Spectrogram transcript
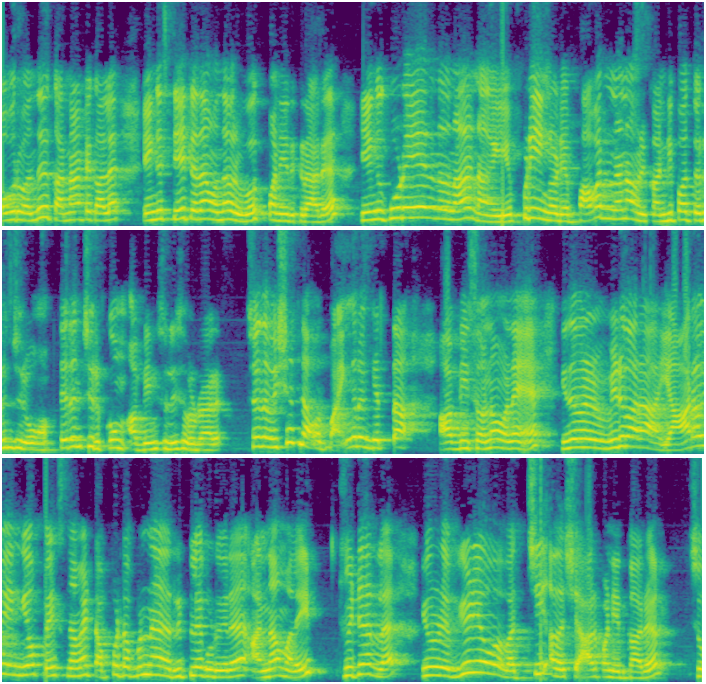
அவர் வந்து கர்நாடகால எங்க ஸ்டேட்ல தான் வந்து அவர் ஒர்க் பண்ணியிருக்கிறாரு எங்க கூடயே இருந்ததுனால நாங்க எப்படி எங்களுடைய பவர் என்னன்னு அவருக்கு கண்டிப்பா தெரிஞ்சிருவோம் தெரிஞ்சிருக்கும் அப்படின்னு சொல்லி சொல்றாரு. ஸோ இந்த விஷயத்துல அவர் பயங்கர கெத்தா அப்படி சொன்ன உடனே இதை விடுவாரா? யாரோ எங்கேயோ பேசினாவே டப்பு டப்புன்னு ரிப்ளை கொடுக்குற அண்ணாமலை ட்விட்டர்ல இவருடைய வீடியோவை வச்சு அதை ஷேர் பண்ணியிருக்காரு. ஸோ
